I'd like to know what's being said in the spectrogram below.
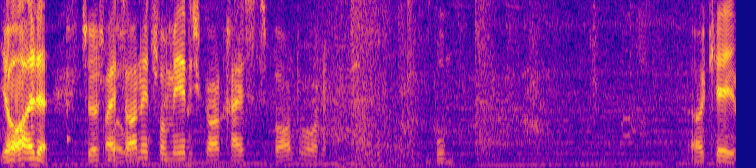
Ja, Alter. Ich weiß auch nicht, von mir ist gar keins gespawnt worden. Bumm. Okay.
